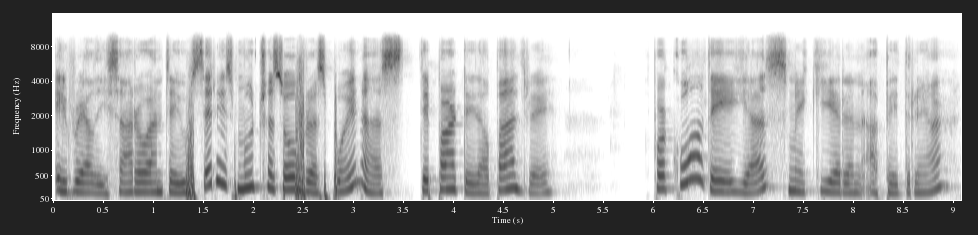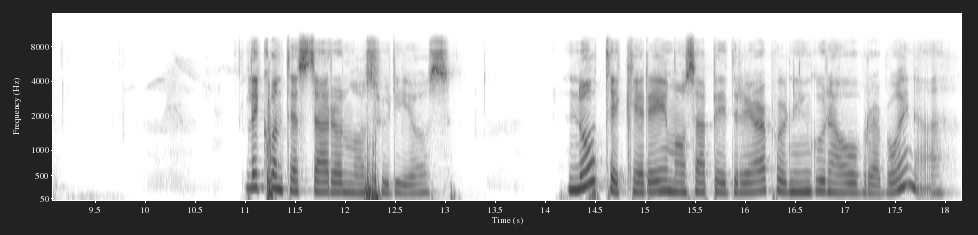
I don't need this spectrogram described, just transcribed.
He realizado ante ustedes muchas obras buenas de parte del Padre. ¿Por cuál de ellas me quieren apedrear? Le contestaron los judíos, No te queremos apedrear por ninguna obra buena,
